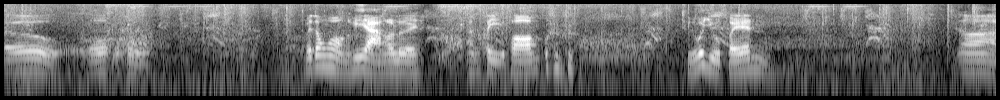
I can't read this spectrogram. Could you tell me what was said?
เออโอ้โห ไม่ต้องห่วงพี่อย่างเราเลย อันติพร้อม ถือว่าอยู่เป็น อ่า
